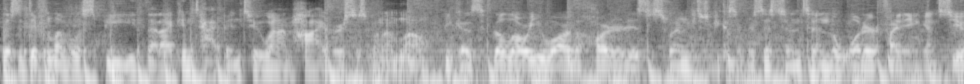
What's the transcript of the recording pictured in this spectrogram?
There's a different level of speed that I can tap tap into when I'm high versus when I'm low. Because the lower you are, the harder it is to swim just because of resistance and the water fighting against you.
